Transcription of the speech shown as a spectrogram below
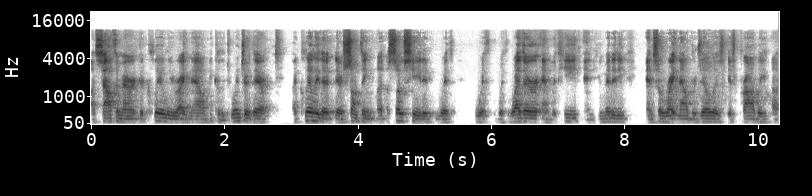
Uh, South America clearly right now because it's winter there. Uh, clearly that there's something associated with with with weather and with heat and humidity. And so right now Brazil is is probably uh,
